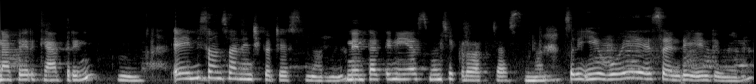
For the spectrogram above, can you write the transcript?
నా పేరు క్యాథరిన్. ఎన్ని సంవత్సరాల నుంచి ఇక్కడ చేస్తున్నారు మేడం? నేను థర్టీన్ ఇయర్స్ నుంచి ఇక్కడ వర్క్ చేస్తున్నాను. అసలు ఈ ఓఏఎస్ అంటే ఏంటి మేడం?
